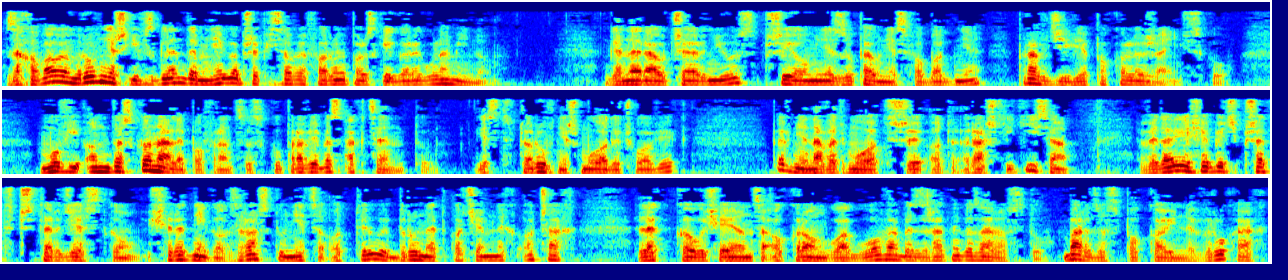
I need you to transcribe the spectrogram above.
Zachowałem również i względem niego przepisowe formy polskiego regulaminu. Generał Czernius przyjął mnie zupełnie swobodnie, prawdziwie po koleżeńsku. Mówi on doskonale po francusku, prawie bez akcentu. Jest to również młody człowiek, pewnie nawet młodszy od Rasztikisa, wydaje się być przed czterdziestką, średniego wzrostu, nieco otyły, brunet o ciemnych oczach, lekko łysiejąca okrągła głowa bez żadnego zarostu, bardzo spokojny w ruchach,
